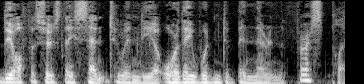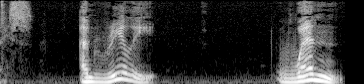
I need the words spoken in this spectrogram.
the officers they sent to India, or they wouldn't have been there in the first place. And really, when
